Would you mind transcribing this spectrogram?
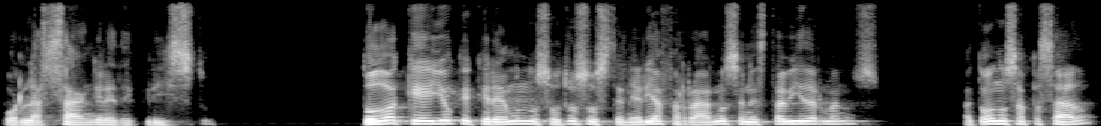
por la sangre de Cristo. Todo aquello que queremos nosotros sostener y aferrarnos en esta vida, hermanos, a todos nos ha pasado,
